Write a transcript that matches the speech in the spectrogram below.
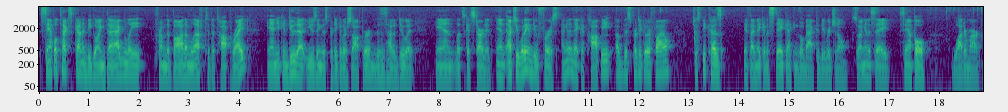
sample text kind of be going diagonally from the bottom left to the top right. And you can do that using this particular software. This is how to do it. And let's get started. And actually what I'm going to do first, I'm going to make a copy of this particular file just because if I make a mistake, I can go back to the original. So I'm going to say sample watermarked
